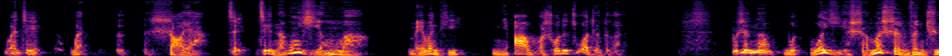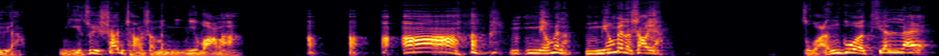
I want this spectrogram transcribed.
我这我少爷，这这能行吗？没问题，你按我说的做就得了。不是，那我我以什么身份去呀？你最擅长什么？你你忘了？啊啊啊啊！明白了，明白了，少爷。转过天来，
